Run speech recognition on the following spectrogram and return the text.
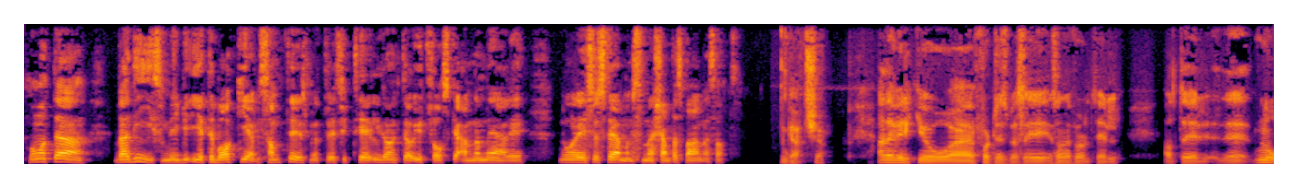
på en måte verdi som vi gir tilbake igjen, samtidig som at vi fikk tilgang til å utforske enda mer i noen av de systemene som er kjempespennende. sant? Gotcha. Ja, det virker jo uh, fortrinnsmessig sånn i forhold til at det, nå,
